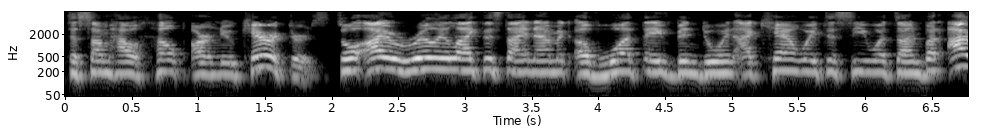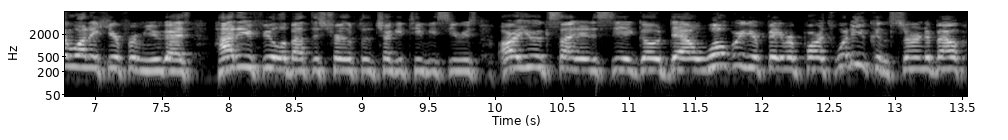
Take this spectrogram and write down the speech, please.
to somehow help our new characters. So I really like this dynamic of what they've been doing. I can't wait to see what's done, but I want to hear from you guys. How do you feel about this trailer for the Chucky TV series? Are you excited to see it go down? What were your favorite parts? What are you concerned about?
